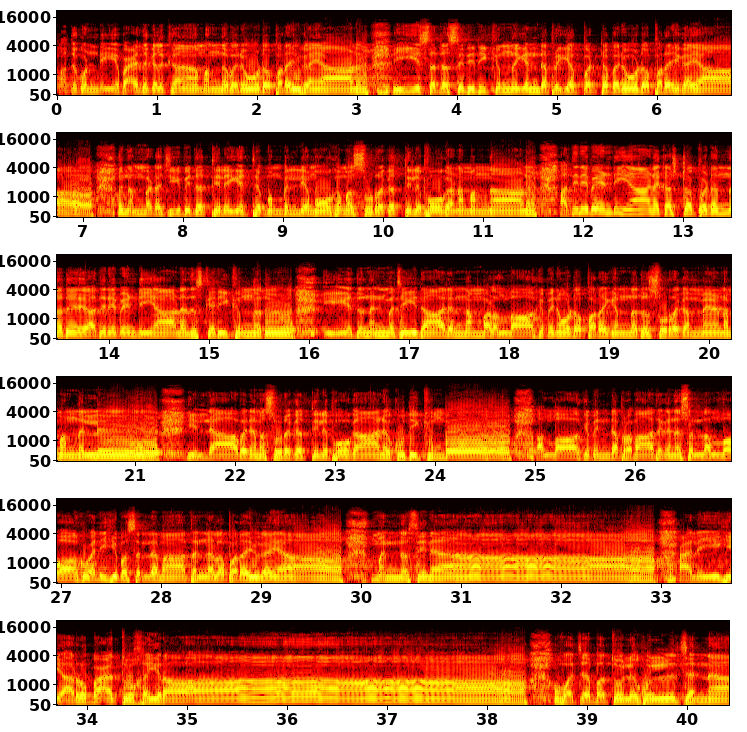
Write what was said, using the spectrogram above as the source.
അതുകൊണ്ട് ഈ വയത് കേൾക്കാൻ എന്നവരോട് പറയുകയാണ്. ഈ സദസ്സിലിരിക്കുന്ന എന്റെ പ്രിയപ്പെട്ടവരോട് പറയുകയാ നമ്മുടെ ജീവിതത്തിലെ ഏറ്റവും വലിയ മോഹമ സ്വർഗത്തിൽ പോകണമെന്നാണ്. അതിനു വേണ്ടിയാണ് കഷ്ടപ്പെടുന്നത് അതിനു വേണ്ടിയാണ് നിസ്കരിക്കുന്നത്. ഏത് നന്മ ചെയ്താലും നമ്മൾ അള്ളാഹുവിനോട് പറയുന്നത് സ്വർഗം വേണമെന്നല്ലേ? എല്ലാവരും സ്വർഗത്തിൽ പോകാൻ കുതിക്കുമ്പോ അള്ളാഹുവിന്റെ പ്രവാചകന് സല്ലല്ലാഹു അലിഹി വസല്ലമ തങ്ങൾ പറയുകയാ മന്നസിന അലൈഹി അറുബത്തു ഖൈറാ. വജബത്തു ലഹുൽ ജന്നാ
